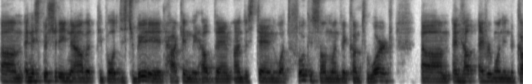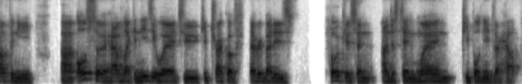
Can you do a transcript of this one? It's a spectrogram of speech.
um, and especially now that people are distributed, how can we help them understand what to focus on when they come to work um, and help everyone in the company uh, also have like an easy way to keep track of everybody's focus and understand when people need their help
